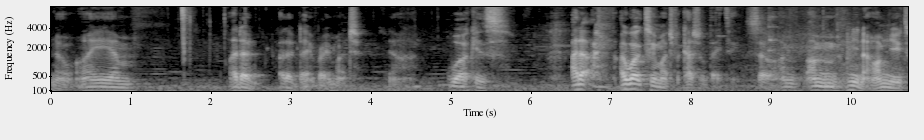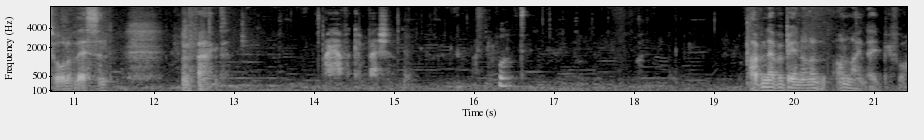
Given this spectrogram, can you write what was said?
no. I um, I don't. I don't date very much. Yeah, work is. I don't. I work too much for casual dating. So I'm. I'm. You know. I'm new to all of this, and in fact, I have a confession. What? I've never been on an online date before.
